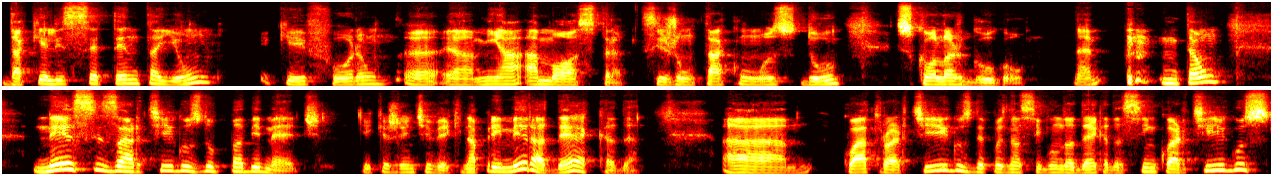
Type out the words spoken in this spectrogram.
daqueles 71 que foram uh, a minha amostra, se juntar com os do Scholar Google. Né? Então, nesses artigos do PubMed, o que, que, a gente vê? Que na primeira década, uh, quatro artigos, depois na segunda década, cinco artigos,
